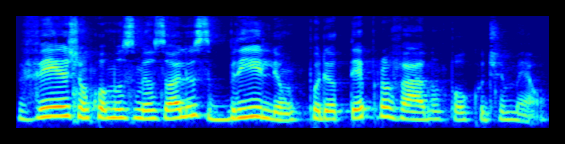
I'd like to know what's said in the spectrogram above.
Vejam como os meus olhos brilham por eu ter provado um pouco de mel.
